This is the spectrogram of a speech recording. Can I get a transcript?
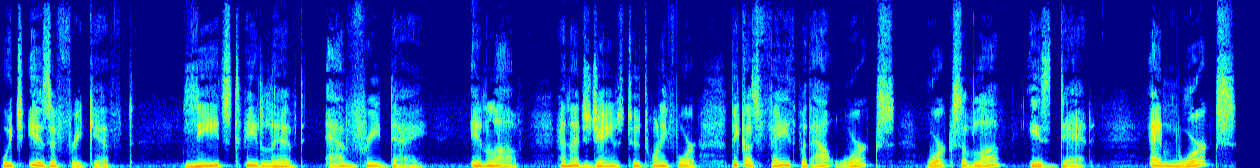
which is a free gift, needs to be lived every day in love. And that's James 2:24. Because faith without works, works of love is dead. And works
